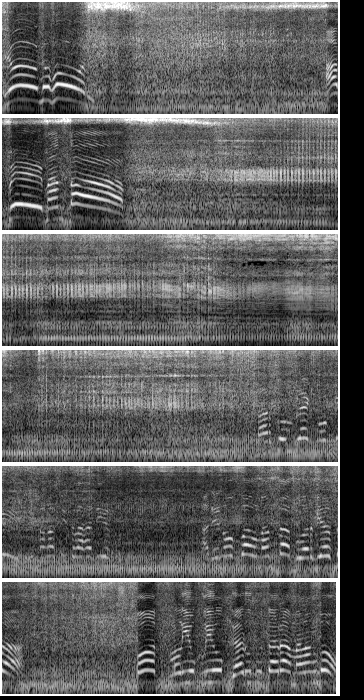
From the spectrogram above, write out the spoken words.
Yo, nuhun. AB mantap. Tarkum Black, oke. Terima kasih telah hadir. Adenoval, mantap, luar biasa. Spot meliuk-liuk Garut Utara, Malangbong.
